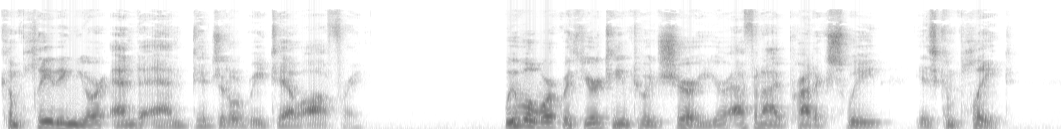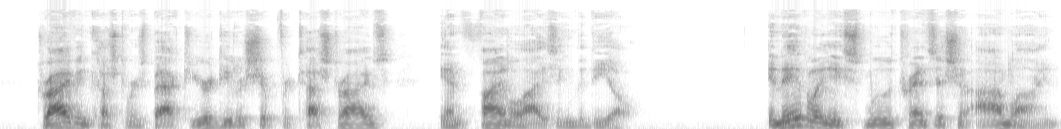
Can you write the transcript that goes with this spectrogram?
completing your end-to-end digital retail offering. We will work with your team to ensure your F&I product suite is complete, driving customers back to your dealership for test drives and finalizing the deal. Enabling a smooth transition online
